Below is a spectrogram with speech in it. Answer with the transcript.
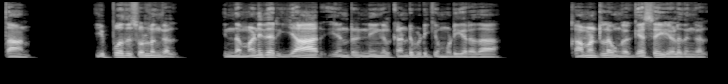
தான். இப்போது சொல்லுங்கள் இந்த மனிதர் யார் என்று நீங்கள் கண்டுபிடிக்க முடிகிறதா? காமெண்ட்ல உங்க கெஸை எழுதுங்கள்.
